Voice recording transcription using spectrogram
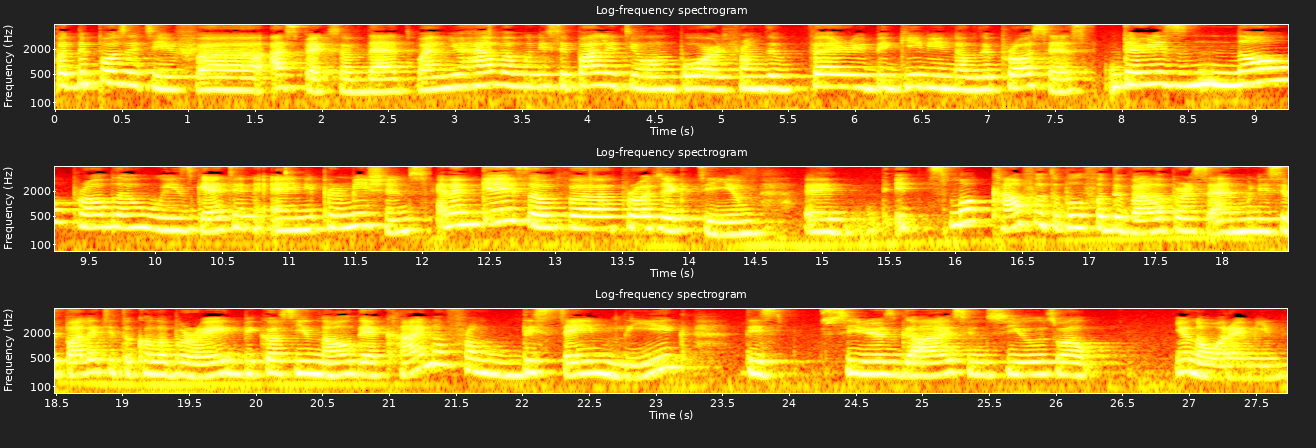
but the positive uh, aspects of that, when you have a municipality on board from the very beginning of the process, there is no problem with getting any permissions. And in case of a project team, Uh, it's more comfortable for developers and municipality to collaborate because you know they're kind of from the same league. These serious guys in suits well you know what i mean.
